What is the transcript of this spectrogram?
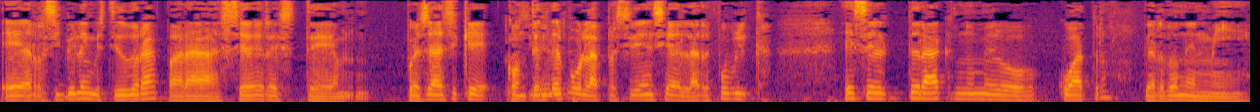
eh, recibió la investidura para ser, este, pues así que contender por la presidencia de la República. Es el track número 4, perdonen mi,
